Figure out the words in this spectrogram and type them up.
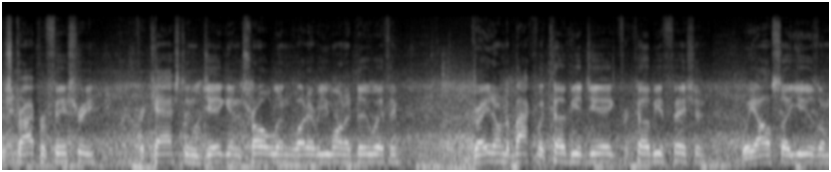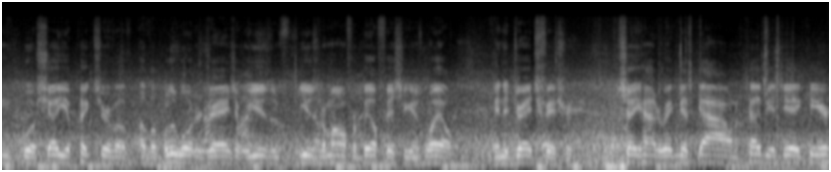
The striper fishery, for casting, jigging, trolling, whatever you want to do with him. Great on the back of a cobia jig for cobia fishing. We also use them, we'll show you a picture of a, of a blue water dredge that we're using, using them on for bill fishing as well in the dredge fishery. Show you how to rig this guy on a cobia jig here.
